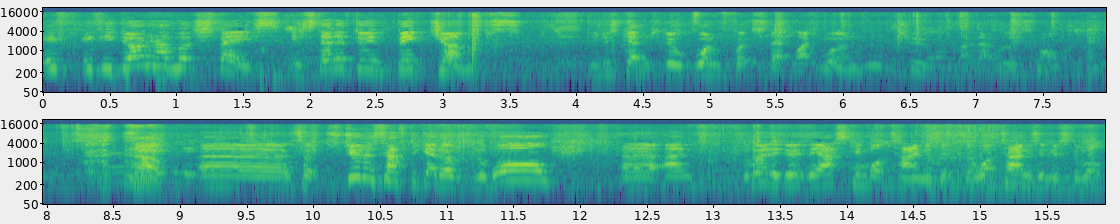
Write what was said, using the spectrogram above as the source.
if, if you don't have much space, instead of doing big jumps, you just get them to do one footstep, like one, two, like that, really small. Okay? So, uh, so students have to get over to the wall, uh, and the way they do it, they ask him what time is it. So what time is it, Mr. Wolf?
